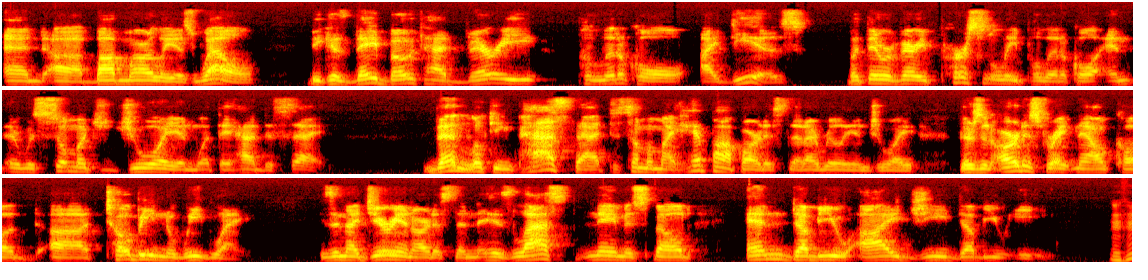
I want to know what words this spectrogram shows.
and uh, Bob Marley as well, because they both had very political ideas but they were very personally political and there was so much joy in what they had to say. Then looking past that to some of my hip hop artists that I really enjoy, there's an artist right now called uh, Tobe Nwigwe. He's a Nigerian artist, and his last name is spelled N W I G W E mm-hmm.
